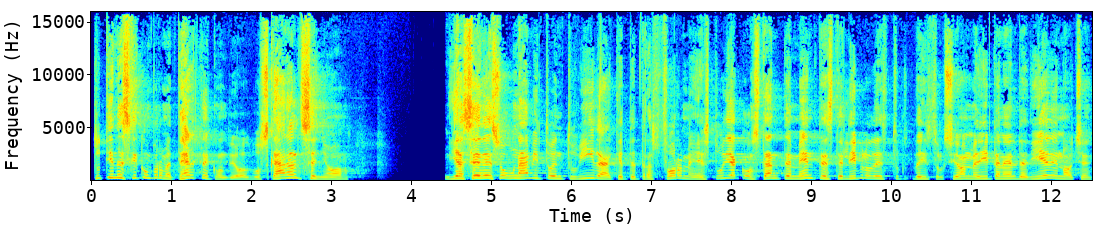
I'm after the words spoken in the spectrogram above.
Tú tienes que comprometerte con Dios, buscar al Señor y hacer eso un hábito en tu vida que te transforme. Estudia constantemente este libro de, instrucción, medita en él de día y de noche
